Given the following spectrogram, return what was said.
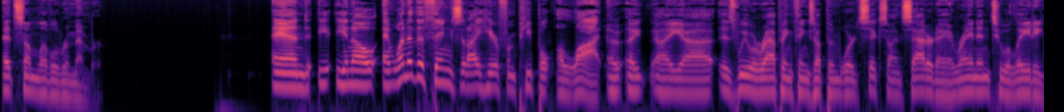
at some level remember. And you know, and one of the things that I hear from people a lot, uh, I, I uh, as we were wrapping things up in Ward Six on Saturday, I ran into a lady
